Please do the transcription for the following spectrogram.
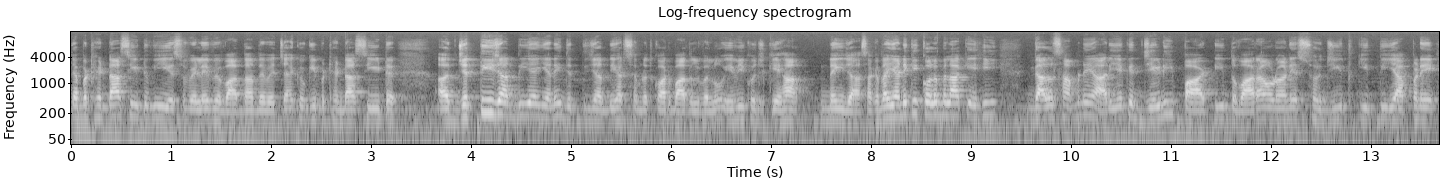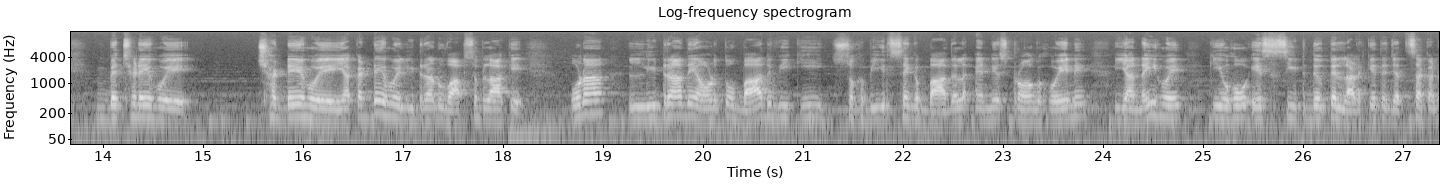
ਤੇ ਬਠਿੰਡਾ ਸੀਟ ਵੀ ਇਸ ਵੇਲੇ ਵਿਵਾਦਾਂ ਦੇ ਵਿੱਚ ਹੈ, ਕਿਉਂਕਿ ਬਠਿੰਡਾ ਸੀਟ ਜਿੱਤੀ ਜਾਂਦੀ ਹੈ ਜਾਂ ਨਹੀਂ ਜਿੱਤੀ ਜਾਂਦੀ, ਹਰਸਿਮਰਤ ਕੌਰ ਬਾਦਲ ਵੱਲੋਂ ਇਹ ਵੀ ਕੁਝ ਕਿਹਾ ਨਹੀਂ ਜਾ ਸਕਦਾ। ਯਾਨੀ ਕਿ ਕੁੱਲ ਮਿਲਾ ਕੇ ਇਹੀ ਗੱਲ ਸਾਹਮਣੇ ਆ ਰਹੀ ਹੈ ਕਿ ਜਿਹੜੀ ਪਾਰਟੀ ਦੁਬਾਰਾ ਉਹਨਾਂ ਨੇ ਸੁਰਜੀਤ ਕੀਤੀ ਆਪਣੇ ਵਿਛੜੇ ਹੋਏ, ਛੱਡੇ ਹੋਏ ਜਾਂ ਕੱਢੇ ਹੋਏ ਲੀਡਰਾਂ ਨੂੰ ਵਾਪਸ ਬੁਲਾ ਕੇ ਉਹਨਾਂ ਲੀਡਰਾਂ ਦੇ ਆਉਣ ਤੋਂ ਬਾਅਦ ਵੀ ਕੀ ਸੁਖਬੀਰ ਸਿੰਘ ਬਾਦਲ ਐਨੇ ਸਟਰੋਂਗ ਹੋਏ ਨੇ ਜਾਂ ਨਹੀਂ ਹੋਏ, ਕਿ ਉਹ ਇਸ ਸੀਟ ਦੇ ਉੱਤੇ ਲੜ ਕੇ ਤੇ ਜਿੱਤ ਸਕਣ?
